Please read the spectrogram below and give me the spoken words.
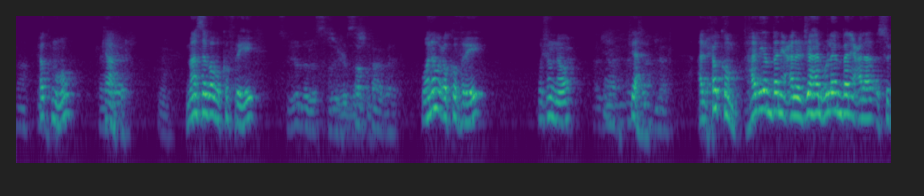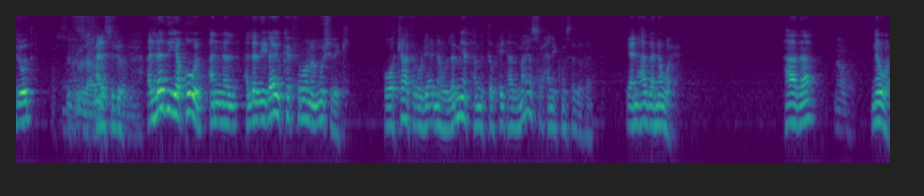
نعم. حكمه كافر. نعم. ما سبب كفره؟ سجود. عباد ونوع كفره؟ وش النوع؟ جهل الحكم هل ينبني على الجهل ولا ينبني على السجود؟ السجود. على السجود. الذي يقول أن ال... الذي لا يكفرون المشرك هو كافر لأنه لم يفهم التوحيد هذا ما يصلح أن يكون سببا لأن هذا نوع. هذا نعم نوع.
